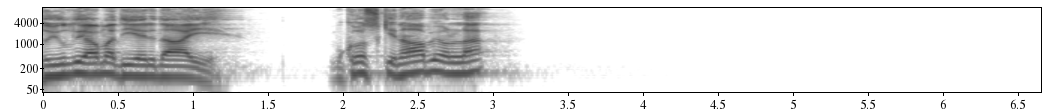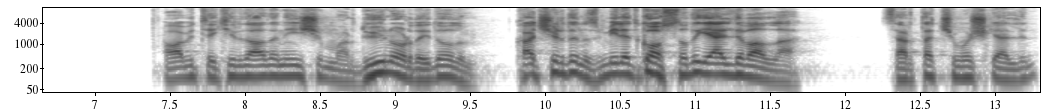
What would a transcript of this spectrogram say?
Duyuluyor ama diğeri daha iyi. Bukoski ne yapıyorsun la? Abi Tekirdağ'da ne işin var? Düğün oradaydı oğlum. Kaçırdınız. Millet ghostladı geldi valla. Sertaç'cığım hoş geldin.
